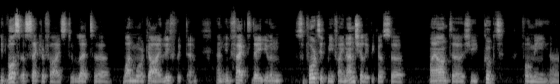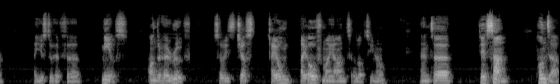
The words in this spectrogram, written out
It was a sacrifice to let uh, one more guy live with them. And in fact, they even supported me financially because uh, my aunt, uh, she cooked for me. Uh, I used to have uh, meals under her roof. So it's just, I, own, I owe my aunt a lot, you know. And uh, their son, Honza,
